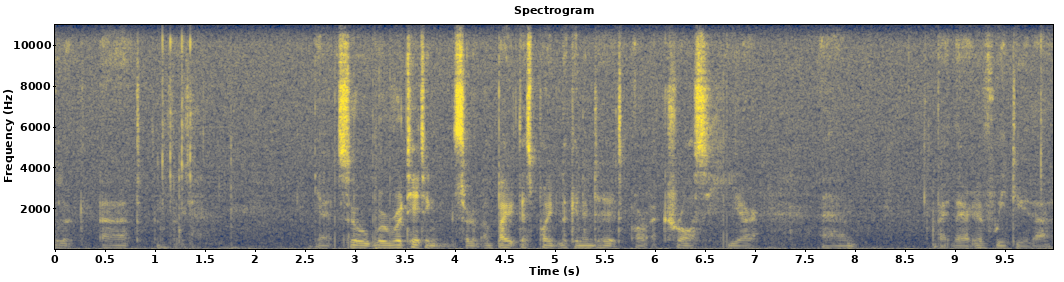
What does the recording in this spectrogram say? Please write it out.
look at. Yeah, so we're rotating sort of about this point, looking into it, or across here, um, about there. If we do that.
